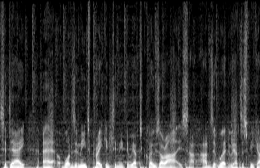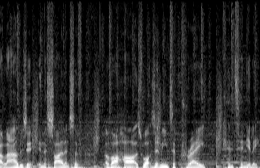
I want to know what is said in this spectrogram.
today. Uh, what does it mean to pray continually? Do we have to close our eyes? How, how does it work? Do we have to speak out loud? Is it in the silence of, of our hearts? What does it mean to pray continually?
